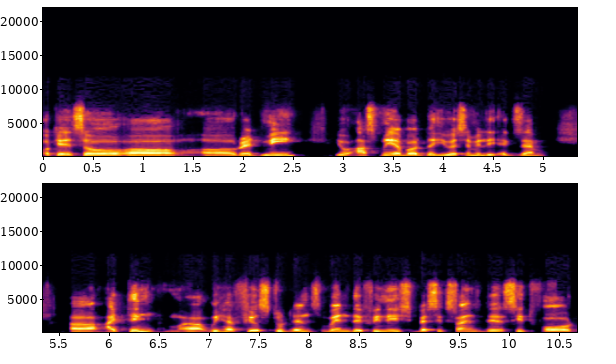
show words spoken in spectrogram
Okay, so uh, uh, Redmi, you asked me about the USMLE exam. Uh, I think uh, we have few students when they finish basic science, they sit for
